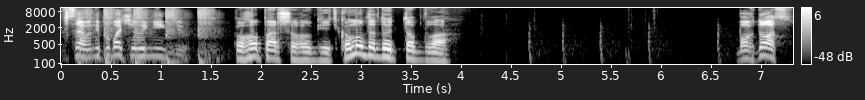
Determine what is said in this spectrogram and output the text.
Все, вони побачили ніндзю. Кого першого б'ють? Кому дадуть топ-2? Богдос.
